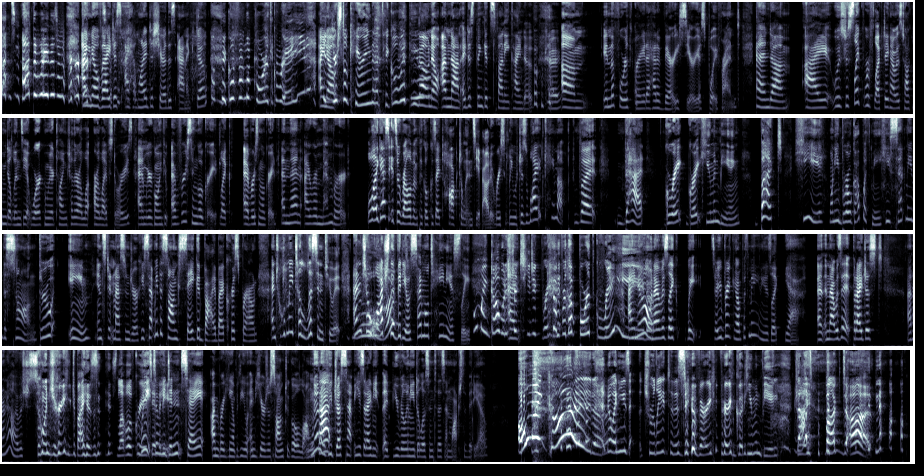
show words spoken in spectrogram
That's not the way this works. I know, but I just I wanted to share this anecdote. A pickle from the fourth grade? I know. You're still carrying that pickle with you? No, no, I'm not. I just think it's funny, kind of. Okay. Um, in the fourth grade, I had a very serious boyfriend, and um, I was just like reflecting. I was talking to Lindsay at work, and we were telling each other our, our life stories, and we were going through every single grade, like every single grade. And then I remembered. Well, I guess it's a relevant pickle because I talked to Lindsay about it recently, which is why it came up. But that great, great human being, but he, when he broke up with me, he sent me the song through AIM, Instant Messenger. He sent me the song Say Goodbye by Chris Brown and told me to listen to it and to watch the video simultaneously. Oh my god, what a And- strategic breakup for the fourth grade. I know. And I was like, wait, so are you breaking up with me? And he was like, yeah. And, and that was it. But I just, I don't know. I was just so intrigued by his his level of creativity. Wait, so he didn't say I'm breaking up with you and here's a song to go along with No, that? no. He just sent. He said, "I need. Like, you really need to listen to this and watch the video." oh my god. No, and he's truly to this day a very, very good human being. Truly- That's fucked up. no,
